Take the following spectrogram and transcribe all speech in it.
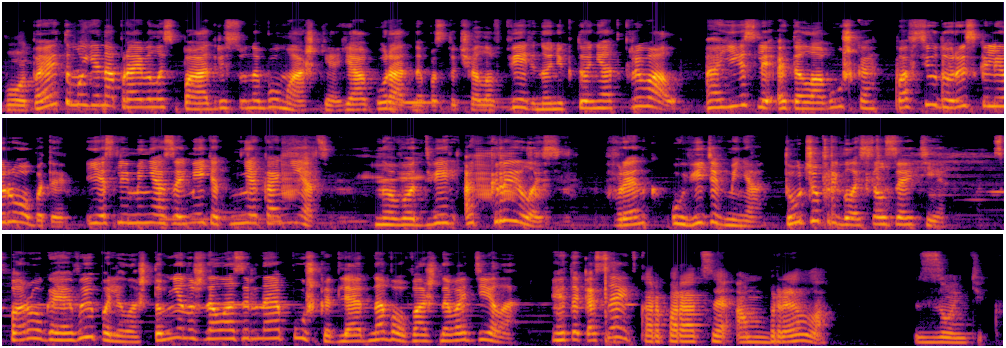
Вот. Поэтому я направилась по адресу на бумажке. Я аккуратно постучала в дверь, но никто не открывал. А если это ловушка? Повсюду рыскали роботы. Если меня заметят, мне конец. Но вот дверь открылась. Фрэнк, увидев меня, тут же пригласил зайти. С порога я выпалила, что мне нужна лазерная пушка для одного важного дела. Это касается Корпорация Umbrella. Зонтик.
